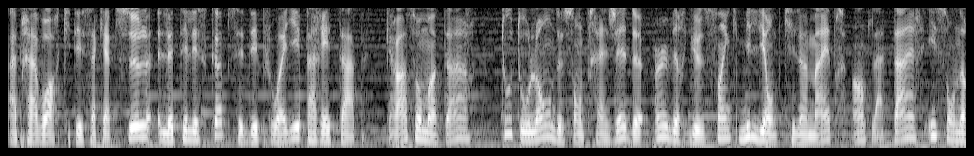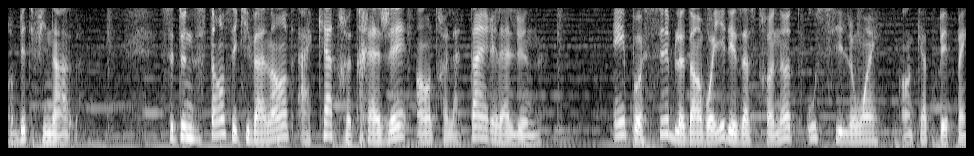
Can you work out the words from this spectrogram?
Après avoir quitté sa capsule, le télescope s'est déployé par étapes, grâce au moteur, tout au long de son trajet de 1,5 million de kilomètres entre la Terre et son orbite finale. C'est une distance équivalente à quatre trajets entre la Terre et la Lune. Impossible d'envoyer des astronautes aussi loin en cas de pépin.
